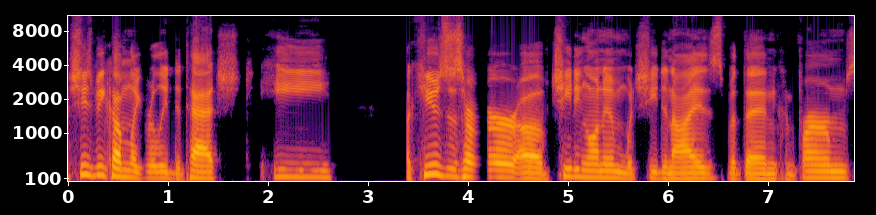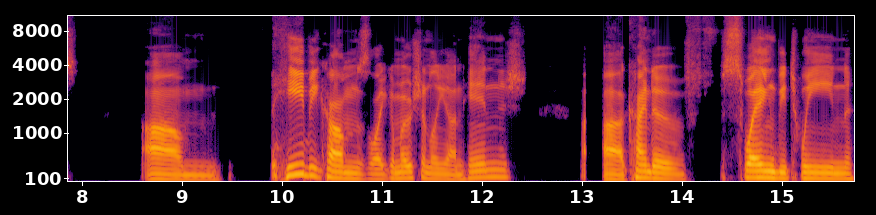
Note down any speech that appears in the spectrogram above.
she's become like really detached he accuses her of cheating on him which she denies but then confirms um he becomes like emotionally unhinged uh kind of swaying between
